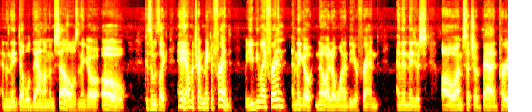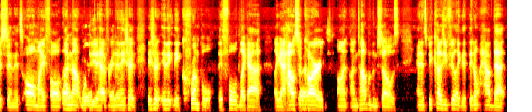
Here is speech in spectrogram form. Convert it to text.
and then they double down on themselves, and they go, "Oh," because someone's like, "Hey, I'm gonna try to make a friend. Will you be my friend?" And they go, "No, I don't want to be your friend." And then they just, "Oh, I'm such a bad person. It's all my fault. I'm not worthy to have friends." And they start, they start, they, they crumple. They fold like a like a house of cards on on top of themselves and it's because you feel like that they don't have that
